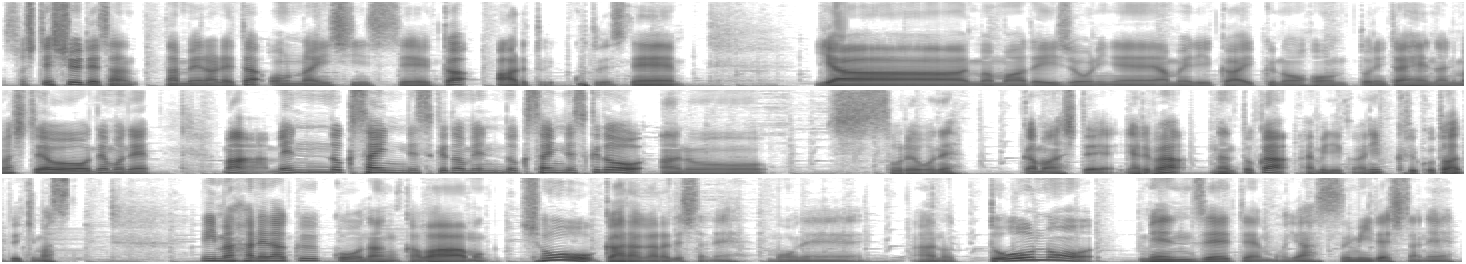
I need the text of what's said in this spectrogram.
そして州で定められたオンライン申請があるということですね。いやー、今まで以上にね、アメリカ行くの本当に大変になりましたよ。でもね、まあ、めんどくさいんですけど、めんどくさいんですけど、あのー、それをね、我慢してやれば、なんとかアメリカに来ることはできます。で今、羽田空港なんかは、もう超ガラガラでしたね。もうね、あの、どの免税店も休みでしたね。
